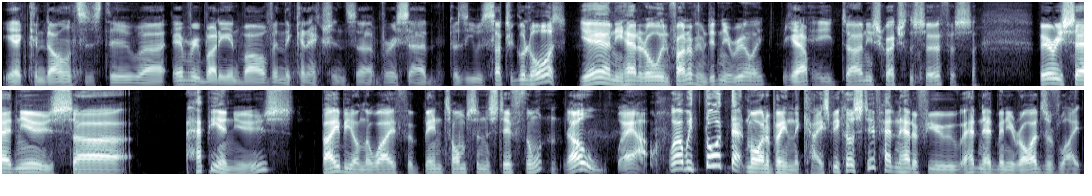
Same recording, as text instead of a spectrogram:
yeah, condolences to uh, everybody involved in the connections. Uh, very sad because he was such a good horse. Yeah, and he had it all in front of him, didn't he, really? Yeah. He'd only scratched the surface. Very sad news. Uh, happier news. Baby on the way for Ben Thompson and Steph Thornton. Oh wow. Well, we thought that might have been the case because Steph hadn't had a few, hadn't had many rides of late,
